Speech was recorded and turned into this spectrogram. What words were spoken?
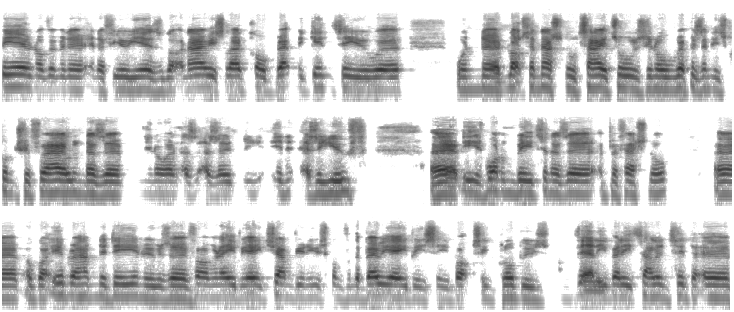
be hearing of him in a, in a few years. I've got an Irish lad called Brett McGinty, who uh, won uh, lots of national titles. You know, representing his country for Ireland as a you know as as a in, as a youth. Uh, he's one unbeaten as a, a professional. Uh, I've got Ibrahim Nadim, who's a former ABA champion. He's come from the Bury ABC Boxing Club, who's very, very talented. Uh,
